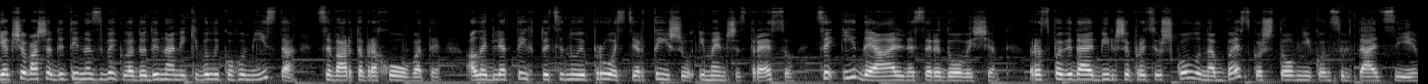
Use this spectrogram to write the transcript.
Якщо ваша дитина звикла до динаміки великого міста, це варто враховувати. Але для тих, хто цінує простір, тишу і менше стресу, це ідеальне середовище. Розповідає більше про цю школу на безкоштовній консультації.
